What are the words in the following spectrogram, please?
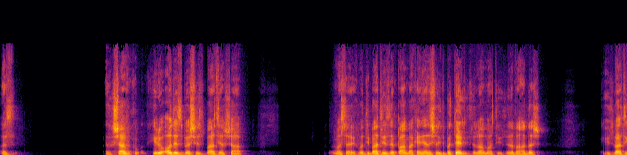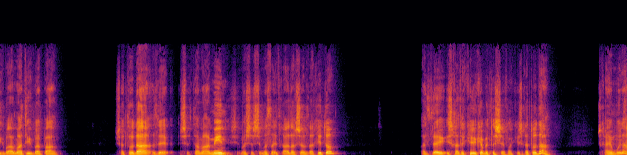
אז, אז עכשיו, כאילו עוד הסבר שהסברתי עכשיו, מה שכבר דיברתי על זה פעם, רק העניין הזה של להתבטל, זה לא אמרתי, זה דבר חדש. כי הסברתי כבר, אמרתי כבר פעם, שהתודה זה שאתה מאמין שמה שהשם עשה איתך עד עכשיו זה הכי טוב, אז זה, יש לך את הכלי לקבל את השפע, כי יש לך תודה, יש לך אמונה.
